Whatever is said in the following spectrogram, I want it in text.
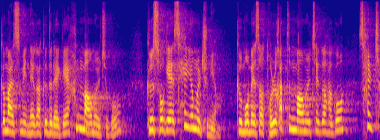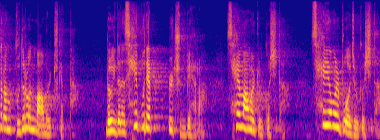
그 말씀이 내가 그들에게 한 마음을 주고 그 속에 새 영을 주며 그 몸에서 돌 같은 마음을 제거하고 살처럼 부드러운 마음을 주겠다. 너희들은 새 부대를 준비해라. 새 마음을 줄 것이다. 새 영을 부어줄 것이다.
